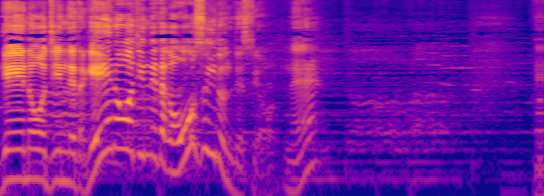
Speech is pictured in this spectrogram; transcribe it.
ー、芸能人ネタ。芸能人ネタが多すぎるんですよ。ね。え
